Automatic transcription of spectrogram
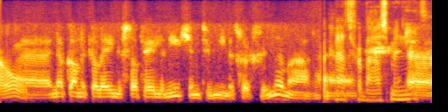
Oh. Eh, nou kan ik alleen dus dat hele nieuwtje natuurlijk niet meer terugvinden, maar... eh, dat verbaast me niet. eh,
